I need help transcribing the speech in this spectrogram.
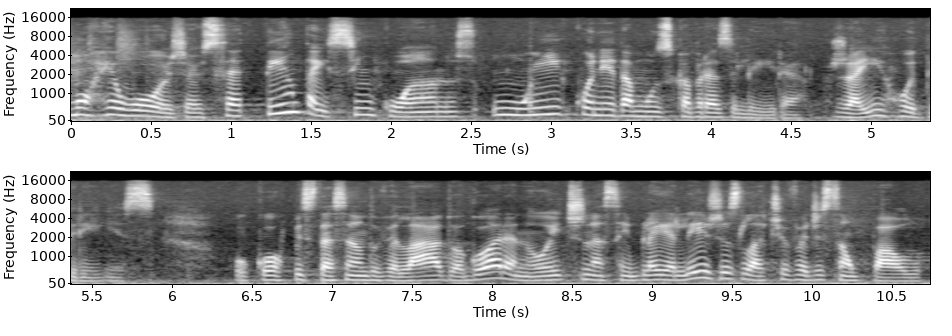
Morreu hoje, aos 75 anos, um ícone da música brasileira, Jair Rodrigues. O corpo está sendo velado agora à noite na Assembleia Legislativa de São Paulo.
